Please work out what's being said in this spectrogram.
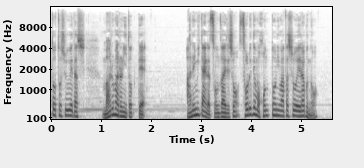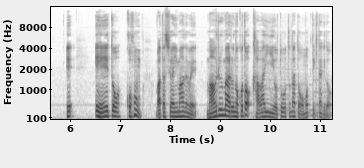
と年上だし、〇〇にとって、姉みたいな存在でしょ？それでも本当に私を選ぶの？え、え？えーと、古本。私は今まで〇〇のこと可愛い弟だと思ってきたけど、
